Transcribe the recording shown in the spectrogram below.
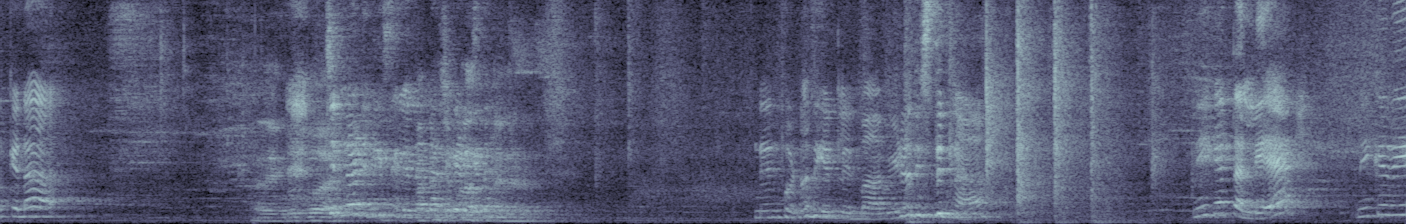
ఓకేనా. చిన్నోడి తీసి లేదు, పక్కన అందుకే చెప్పులు కదా. వస్తున్నాయి చూడు. నేను ఫోటో తీయట్లేదు బా వీడియో తీస్తున్నా. నీకే తల్లి నీకది?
